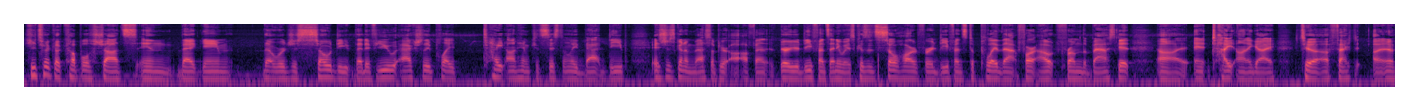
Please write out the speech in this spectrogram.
he took a couple shots in that game that were just so deep that if you actually play tight on him consistently that deep, it's just gonna mess up your offense or your defense anyways. Because it's so hard for a defense to play that far out from the basket uh, and tight on a guy to affect. Uh,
